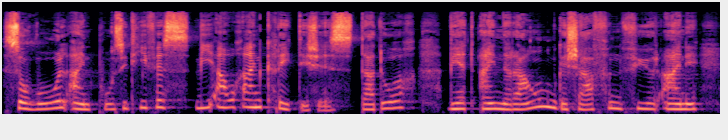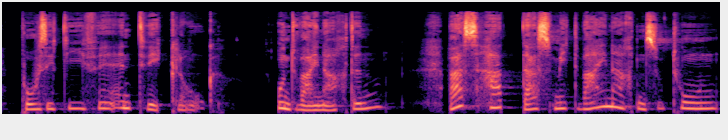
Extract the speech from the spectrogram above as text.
sowohl ein positives wie auch ein kritisches. Dadurch wird ein Raum geschaffen für eine positive Entwicklung. Und Weihnachten? Was hat das mit Weihnachten zu tun?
